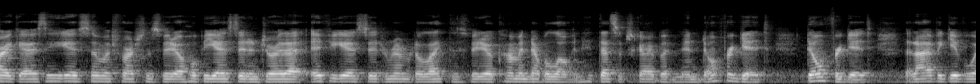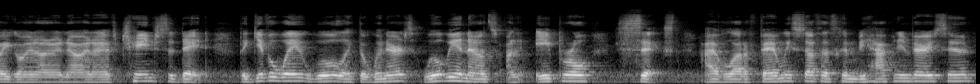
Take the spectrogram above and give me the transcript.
Alright guys, thank you guys so much for watching this video. Hope you guys did enjoy that. If you guys did, remember to like this video, comment down below, and hit that subscribe button. And don't forget, don't forget that I have a giveaway going on right now, and I have changed the date. The giveaway will, like the winners, will be announced on April 6th. I have a lot of family stuff that's going to be happening very soon.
